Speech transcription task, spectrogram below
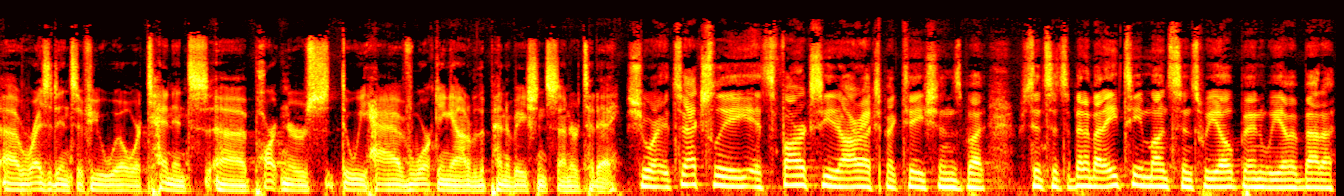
uh, residents, if you will, or tenants, uh, partners do we have working out of the Pennovation Center today? Sure. It's actually, it's far exceeded our expectations, but since it's been about 18 months since we opened, we have about a,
